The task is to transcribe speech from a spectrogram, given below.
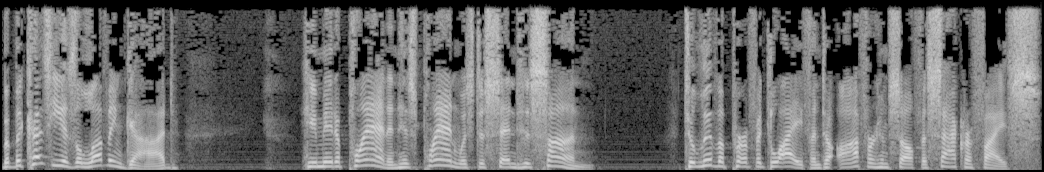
But because He is a loving God, he made a plan, and his plan was to send his son to live a perfect life and to offer himself a sacrifice.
